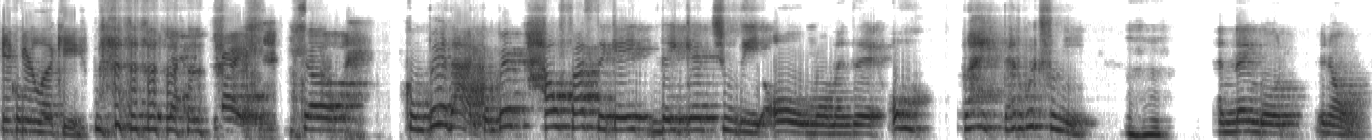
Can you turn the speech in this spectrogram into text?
If you're lucky. Right. So compare that. Compare how fast they get they get to the oh moment the oh right that works for me. Mm-hmm. and then go you know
